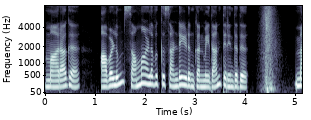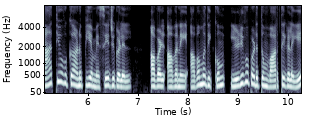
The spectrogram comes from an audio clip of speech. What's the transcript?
மாறாக அவளும் சம அளவுக்கு சண்டையிடும் கண்மைதான் தெரிந்தது. மேத்யூவுக்கு அனுப்பிய மெசேஜுகளில் அவள் அவனை அவமதிக்கும் இழிவுபடுத்தும் வார்த்தைகளையே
